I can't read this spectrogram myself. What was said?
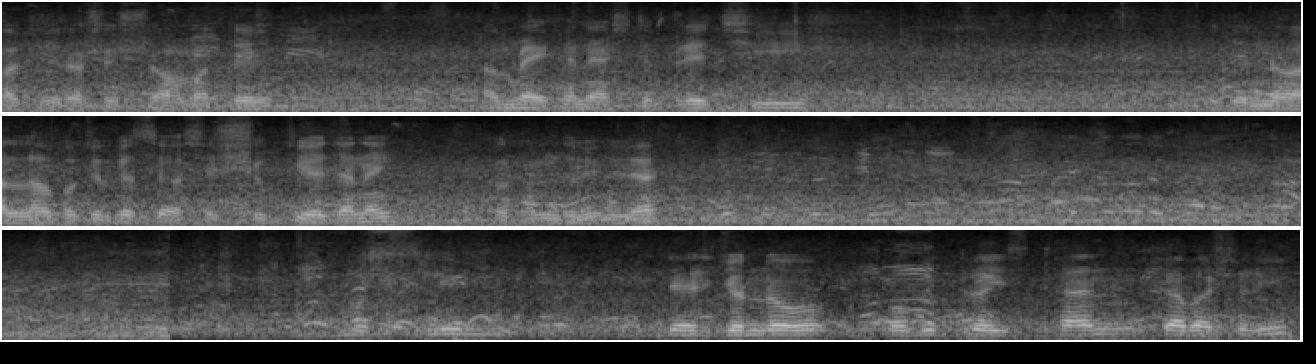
পাখির রসের সহমতে আমরা এখানে আসতে পেরেছি। এই জন্য আল্লাহ পাখির কাছে অশেষ শুক্রিয়া জানাই, আলহামদুলিল্লাহ। মুসলিমদের জন্য পবিত্র স্থান কাবা শরীফ।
